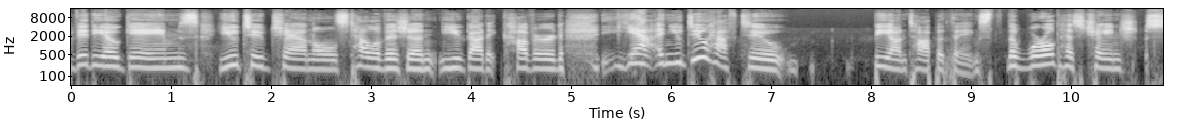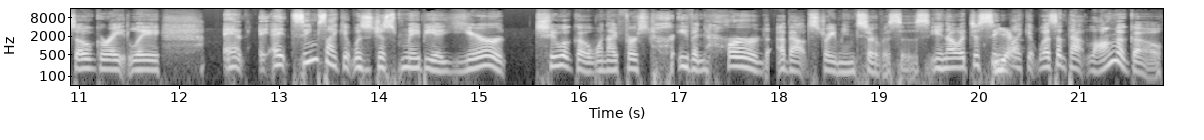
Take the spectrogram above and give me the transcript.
video games, YouTube channels, television. You got it covered. Yeah, and you do have to be on top of things. The world has changed so greatly. And it seems like it was just maybe a year or two ago when I first even heard about streaming services. You know, it just seemed Yeah. like it wasn't that long ago.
